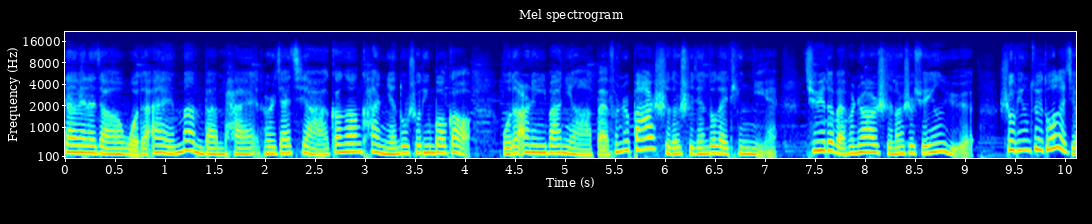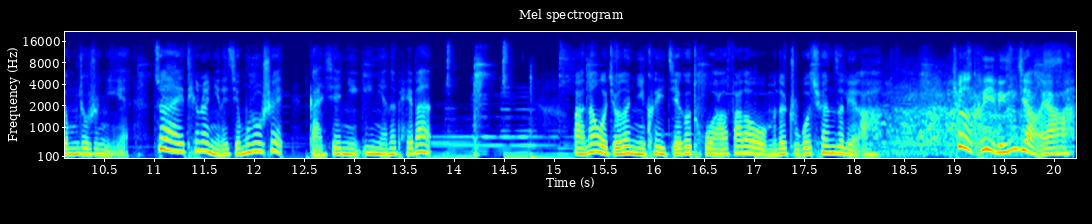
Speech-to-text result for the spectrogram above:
下面呢叫我的爱慢半拍，他说佳期啊，刚刚看年度收听报告，我的二零一八年啊，百分之八十的时间都在听你，其余的百分之二十呢是学英语，收听最多的节目就是你，最爱听着你的节目入睡，感谢你一年的陪伴。啊，那我觉得你可以截个图啊，发到我们的主播圈子里了啊。这个可以领奖呀！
